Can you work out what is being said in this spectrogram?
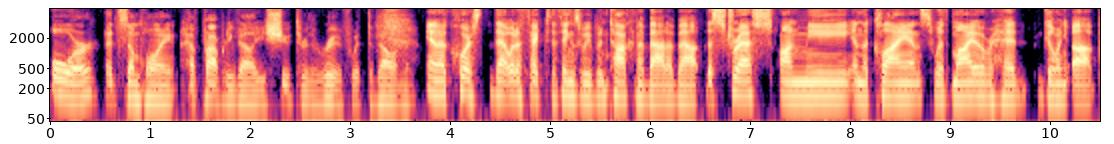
or at some point have property values shoot through the roof with development. And of course, that would affect the things we've been talking about about the stress on me and the clients with my overhead going up.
